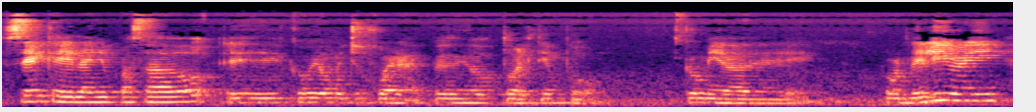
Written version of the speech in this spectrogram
sé que el año pasado he comido mucho fuera, he pedido todo el tiempo comida de, por delivery,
